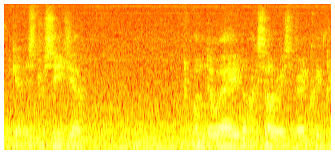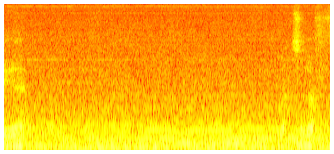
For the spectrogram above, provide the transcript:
and get this procedure underway, not accelerating very quickly there. That's enough.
